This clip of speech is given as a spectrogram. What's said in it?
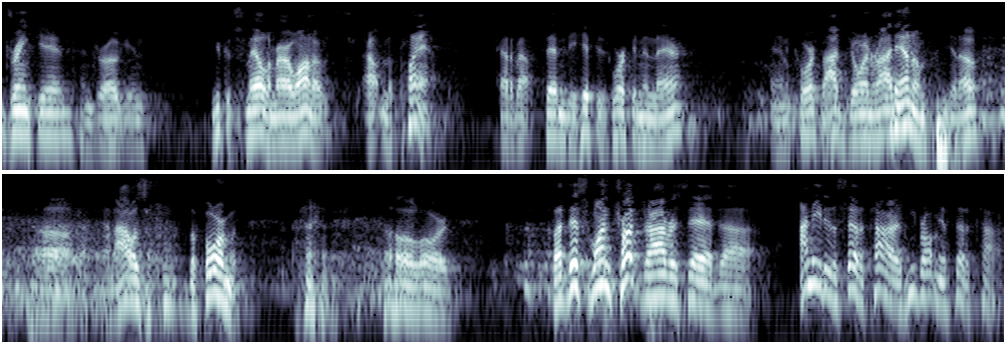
drinking and drugging. You could smell the marijuana out in the plant. Had about 70 hippies working in there. And of course, I joined right in them, you know. Uh, and I was the foreman. oh, Lord. But this one truck driver said, uh, I needed a set of tires. and He brought me a set of tires.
